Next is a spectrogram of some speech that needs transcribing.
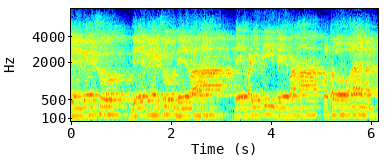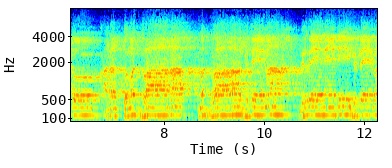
देवेषु देवेषु देवः देव इति देवः। पथो अनक्तु अनक्तु मध्वा मध्वा घृतेन घृतेनेति घृतेन।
